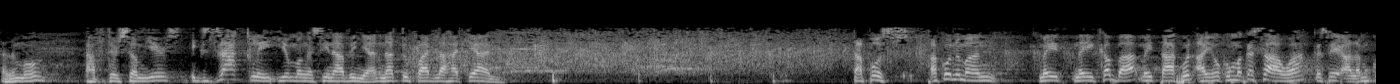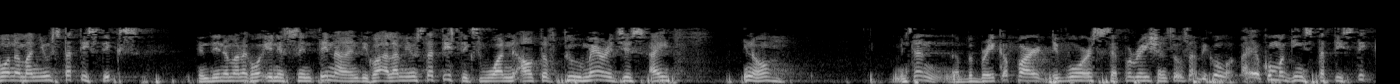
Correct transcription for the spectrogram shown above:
Alam mo, after some years, exactly yung mga sinabi niya, natupad lahat yan. Tapos, ako naman, may, may kaba, may takot, ayaw kong mag-asawa kasi alam ko naman yung statistics. Hindi naman ako innocent na, hindi ko alam yung statistics. One out of two marriages ay, you know, minsan, break apart, divorce, separation. So sabi ko, ayaw kong maging statistic.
